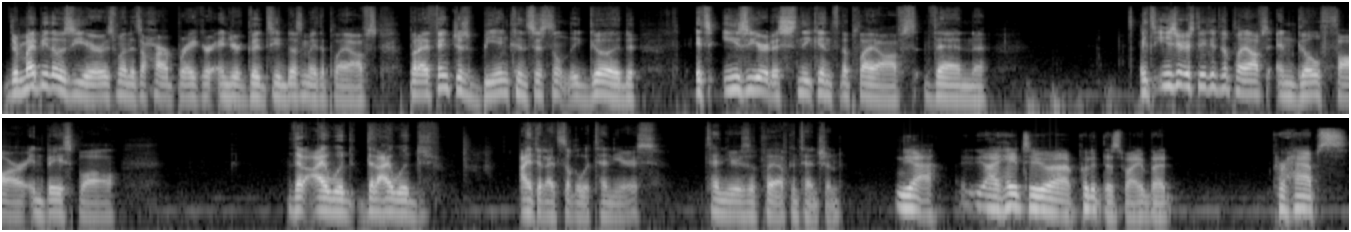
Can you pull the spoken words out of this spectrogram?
there might be those years when it's a heartbreaker and your good team doesn't make the playoffs. But I think just being consistently good, it's easier to sneak into the playoffs than it's easier to sneak into the playoffs and go far in baseball that I would that I would I think I'd still go with 10 years. 10 years of playoff contention. Yeah, I hate to uh, put it this way, but perhaps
